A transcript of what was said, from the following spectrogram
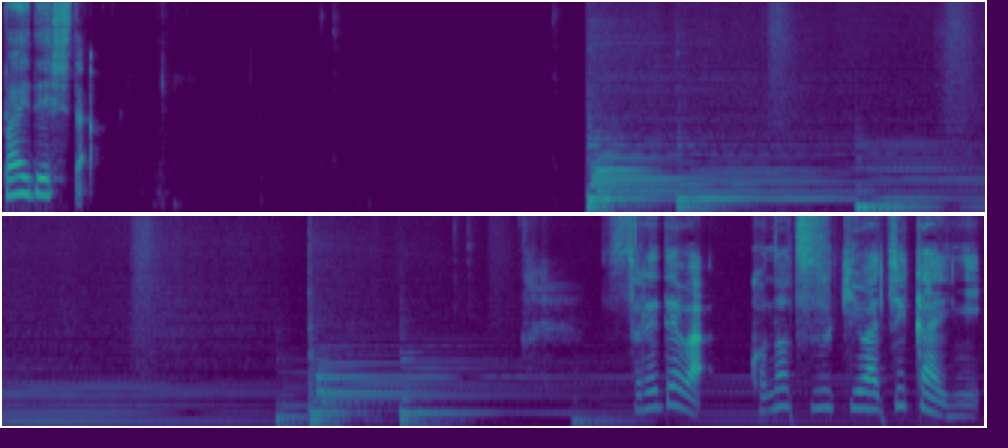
ぱいでした。それではこの続きは次回に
